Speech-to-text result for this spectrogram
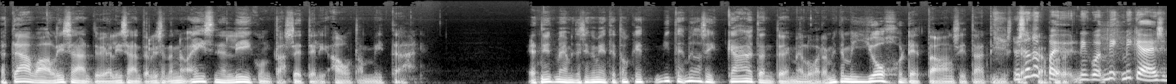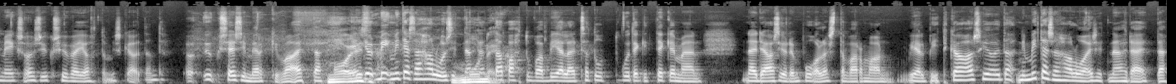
Ja tämä vaan lisääntyy ja lisääntyy ja lisääntyy. No ei sinne liikuntaseteli auta mitään. Et nyt meidän pitäisi niinku miettiä, että okei, miten, millaisia käytäntöjä me luodaan, miten me johdetaan sitä tiivistä. No sanoppa, niin kuin, mikä esimerkiksi olisi yksi hyvä johtamiskäytäntö? Yksi esimerkki vaan, että, no esi- että mitä sä haluaisit mun... nähdä tapahtuvan vielä, että sä tulet kuitenkin tekemään näiden asioiden puolesta varmaan vielä pitkää asioita, niin mitä sä haluaisit nähdä, että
